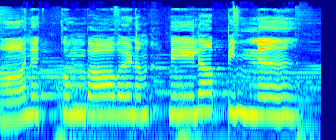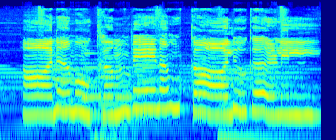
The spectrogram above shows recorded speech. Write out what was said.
ആനക്കൊമ്പാവണം മേലാപ്പിന്ന് ആനമുഖം വേണം കാലുകളിൽ.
